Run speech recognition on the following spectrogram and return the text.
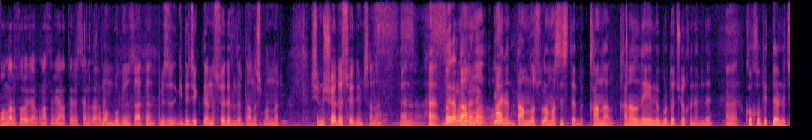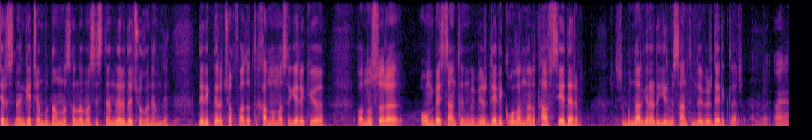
Onları soracağım. Nasıl bir yanıt verirseniz artık. Tamam bugün zaten bizi gideceklerini söylediler danışmanlar. Şimdi şöyle söyleyeyim sana. Ben he, bak, damla gö- aynen damla sulama sistemi, kanal. Kanalın eğimi burada çok önemli. Evet. Kokopitlerin içerisinden geçen bu damla sulama sistemleri de çok önemli. Deliklere çok fazla tıkanmaması gerekiyor. Ondan sonra 15 santimde bir delik olanları tavsiye ederim. Şimdi bunlar genelde 20 santimde bir delikler. Aynen.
